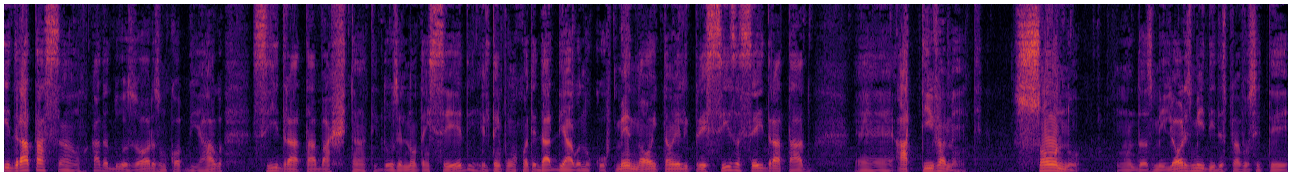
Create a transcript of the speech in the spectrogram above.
hidratação. Cada duas horas, um copo de água. Se hidratar bastante. Idoso ele não tem sede, ele tem uma quantidade de água no corpo menor, então ele precisa ser hidratado é, ativamente. Sono, uma das melhores medidas para você ter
